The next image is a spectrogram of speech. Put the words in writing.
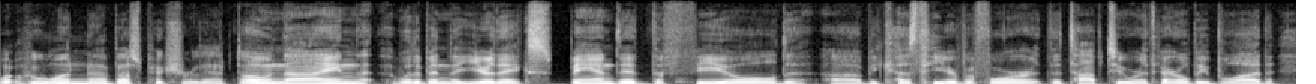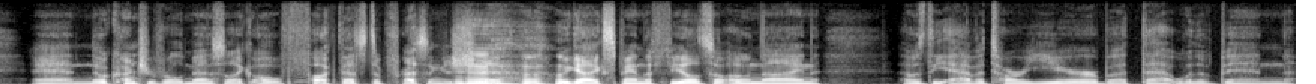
What? Who won uh, Best Picture? That. Uh, Oh nine would have been the year they expanded the field uh, because the year before the top two were There Will Be Blood and No Country for Old Men. So like, oh fuck, that's depressing as shit. we got to expand the field. So 09, that was the Avatar year, but that would have been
